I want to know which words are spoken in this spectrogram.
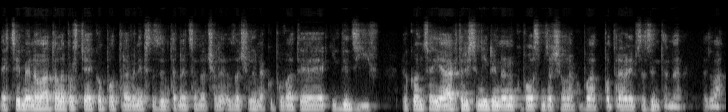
Nechci jmenovat, ale prostě jako potraviny přes internet se začaly, začaly nakupovat je jak nikdy dřív. Dokonce já, který jsem nikdy nenakupoval, jsem začal nakupovat potraviny přes internet. Dva.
